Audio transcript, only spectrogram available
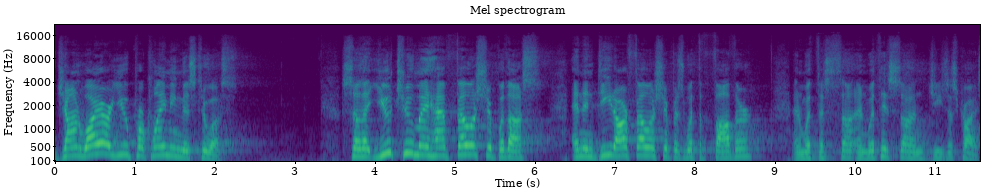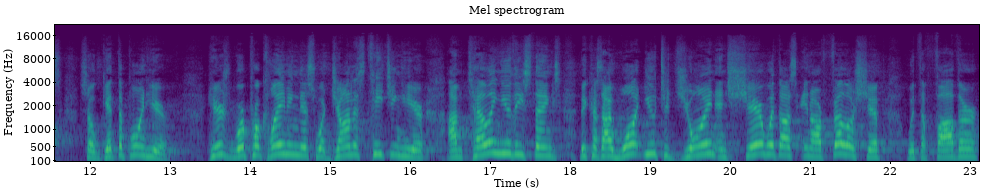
John, why are you proclaiming this to us? So that you too may have fellowship with us, and indeed our fellowship is with the Father and with the Son and with his Son Jesus Christ. So get the point here. Here's, we're proclaiming this, what John is teaching here. I'm telling you these things because I want you to join and share with us in our fellowship with the Father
